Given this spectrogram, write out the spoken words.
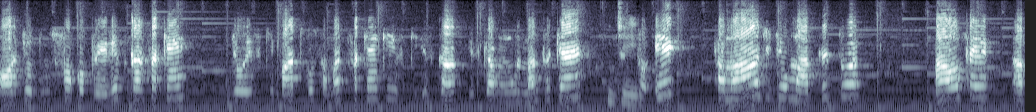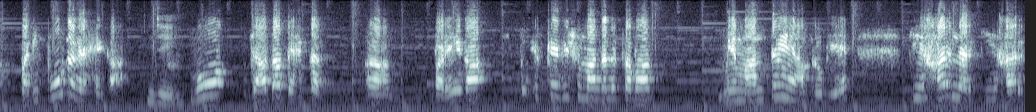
और जो दूसरों को प्रेरित कर सकें जो इसकी बात को समझ सकें कि इसकी, इसका इसका मूल मंत्र क्या है जी। तो एक समाज जो मातृत्व भाव से परिपूर्ण रहेगा जी। वो ज़्यादा बेहतर बढ़ेगा तो इसके विश्व मांगल्य सभा में मानते हैं हम लोग ये कि हर लड़की हर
